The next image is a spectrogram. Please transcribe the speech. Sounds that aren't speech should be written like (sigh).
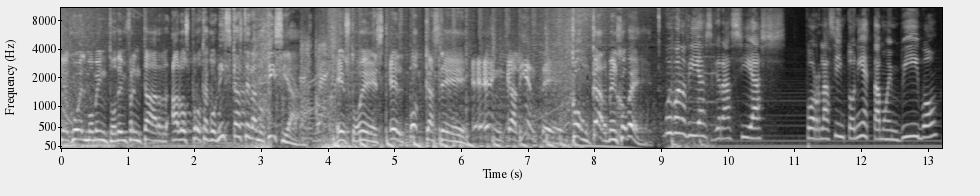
Llegó el momento de enfrentar a los protagonistas de la noticia. Esto es el podcast de En Caliente con Carmen Jovet. Muy buenos días, gracias por la sintonía. Estamos en vivo.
